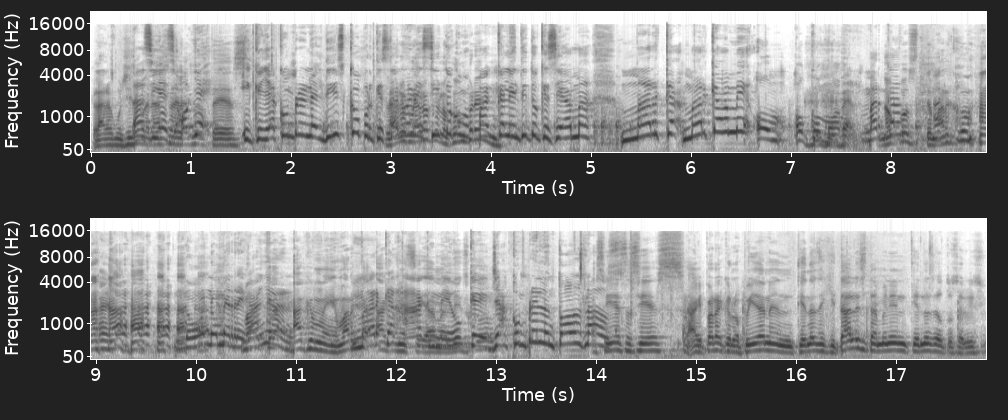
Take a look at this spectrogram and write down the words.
Claro, muchísimas Así es. gracias a Oye, ustedes. y que ya compren el disco porque está Claro, claro, nuevecito lo como pan calentito que se llama Marca, Márcame o, o como, a ver. Marca. No, pues te marco. No, no me regañan. Marca Acme, marca, Acme. llama Acme, el ok. Ya cómprenlo en todos lados. Así es, así es. Ahí para que lo pidan en tiendas digitales y también en tiendas de autoservicio.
